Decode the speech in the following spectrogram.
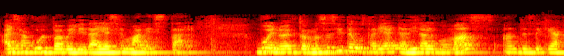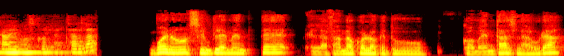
a esa culpabilidad y a ese malestar. Bueno, Héctor, no sé si te gustaría añadir algo más antes de que acabemos con la charla. Bueno, simplemente enlazando con lo que tú comentas, Laura,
